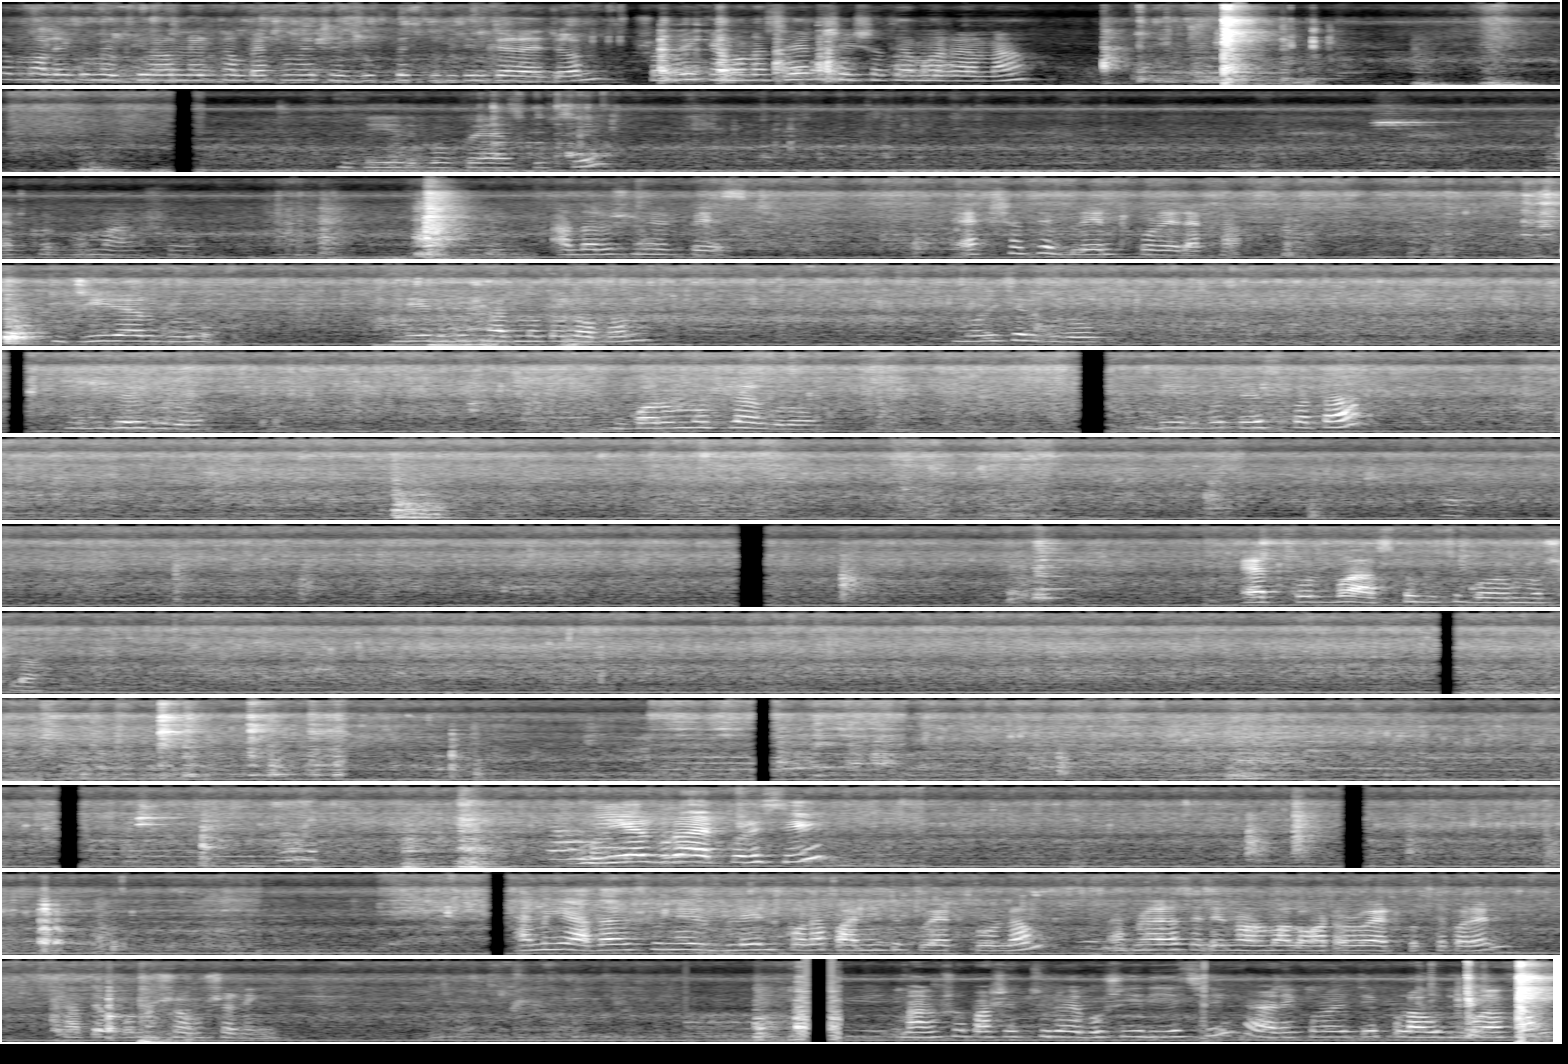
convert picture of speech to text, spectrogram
আসসালামু আলাইকুম everyone welcome back to my Facebook page প্রতিদিনকার আয়োজন। সবাই কেমন আছেন? সেই সাথে আমার রান্না দিয়ে দেবো পেঁয়াজ কুচি। অ্যাড করব মাংস। আদা রসুনের পেস্ট একসাথে ব্লেন্ড করে রাখা। জিরার গুঁড়ো। দিয়ে দেবো স্বাদ মতো লবণ। মরিচের গুঁড়ো। হলুদের গুঁড়ো গরম মশলার গুঁড়ো দিয়ে দেবো তেজপাতা অ্যাড করব আস্ত কিছু গরম মশলা। ধনিয়ার গুঁড়ো অ্যাড করেছি। আমি আদা রসুনের ব্লেন্ড করা পানিটুকু অ্যাড করলাম। আপনারা সেটা নর্মাল ওয়াটারও অ্যাড করতে পারেন, তাতেও কোনো সমস্যা নেই। মাংস পাশের চূড়ায় বসিয়ে দিয়েছি, আর এই কড়াইতে পোলাও দিব এখন।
